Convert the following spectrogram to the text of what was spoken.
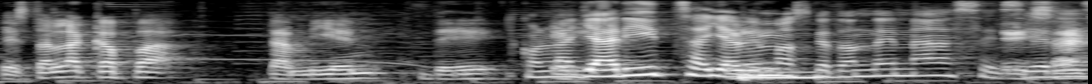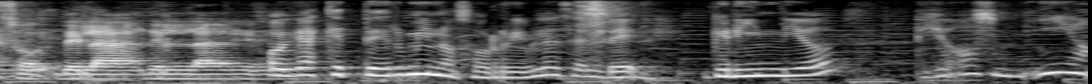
Está la capa también de Con la el- Yaritza ya vimos que dónde nace. si eres- Exacto, de la, de la Oiga, qué términos horribles el de grindios. Dios mío.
